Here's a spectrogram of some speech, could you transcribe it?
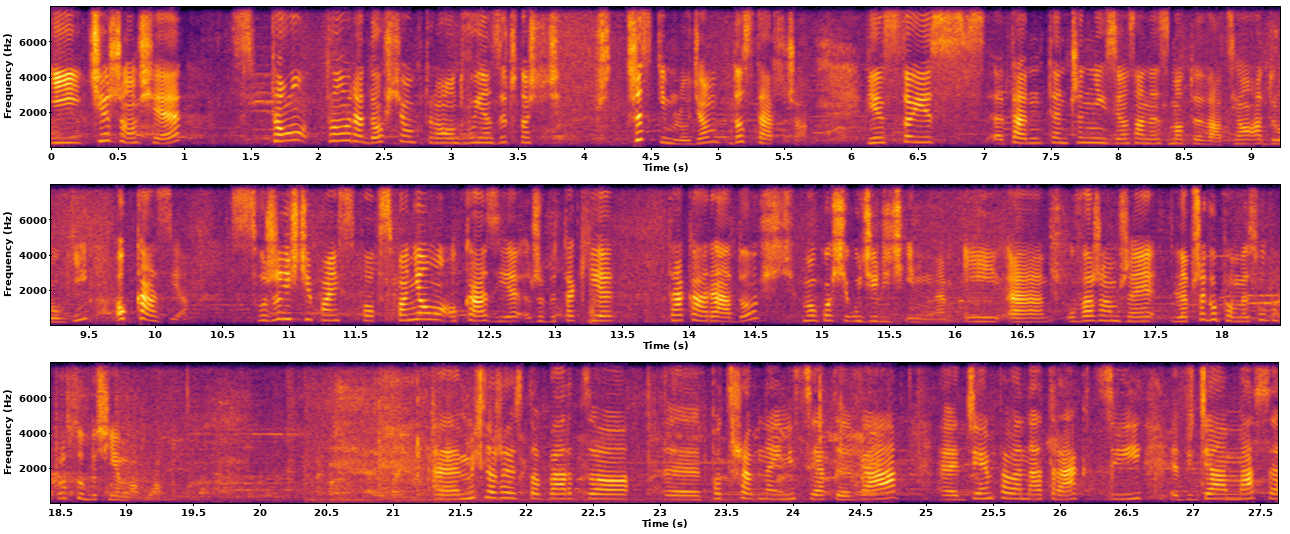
I cieszą się z tą, tą radością, którą dwujęzyczność wszystkim ludziom dostarcza. Więc to jest ten, ten czynnik związany z motywacją, a drugi okazja. Stworzyliście Państwo wspaniałą okazję, żeby takie, taka radość mogła się udzielić innym. I e, uważam, że lepszego pomysłu po prostu być nie mogło. E, Myślę, że jest to bardzo e, potrzebna inicjatywa. E, Dzień pełen atrakcji. Widziałam masę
